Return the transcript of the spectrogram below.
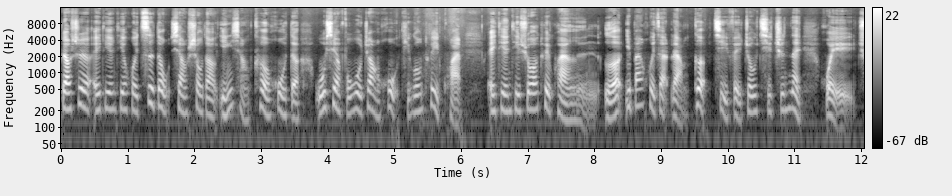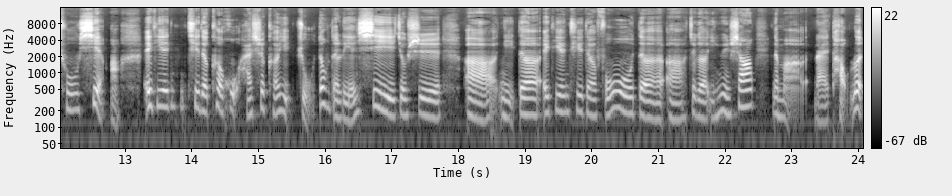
表示 ATNT 会自动向受到影响客户的无线服务账户提供退款。ATNT 说，退款额一般会在两个计费周期之内会出现啊。，ATNT 的客户还是可以主动的联系，就是呃你的 ATNT 的服务的呃这个营运商，那么来讨论。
